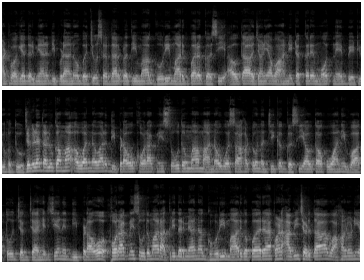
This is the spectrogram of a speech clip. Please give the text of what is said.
આઠ વાગ્યા દરમિયાન દીપડાનો બચ્ચો સરદાર પ્રતિમા ગોરી માર્ગ પર ઘસી આવતા અજાણ્યા વાહનની ટક્કરે મોતને ભેટ્યું હતું. ઝઘડિયા તાલુકામાં અવારનવાર દીપડાઓ ખોરાકની શોધમાં માનવ વસાહતો નજીક ઘસી આવતા હોવાની વાતો જગજાહેર છે અને દીપડાઓ ખોરાકની શોધમાં રાત્રિ દરમિયાન ઘોરી માર્ગ પર પણ આવી ચડતા વાહનોની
